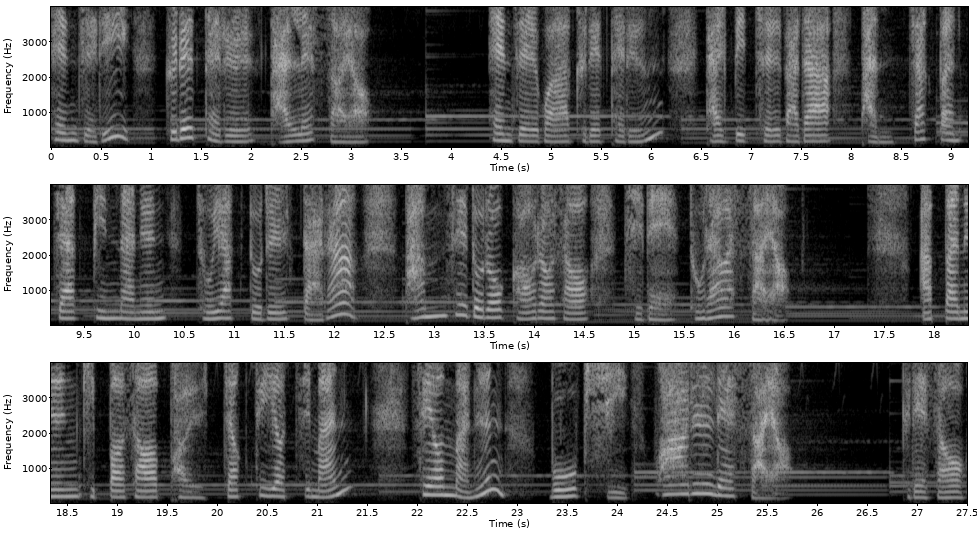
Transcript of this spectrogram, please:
헨젤이 그레텔을 달랬어요. 헨젤과 그레텔은 달빛을 받아 반짝반짝 빛나는 조약돌을 따라 밤새도록 걸어서 집에 돌아왔어요. 아빠는 기뻐서 벌쩍 뛰었지만 새엄마는 몹시 화를 냈어요. 그래서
